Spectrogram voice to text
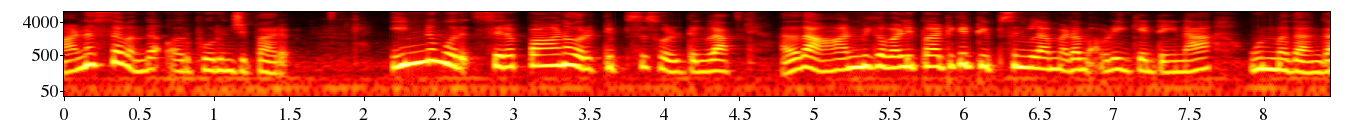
மனசை வந்து அவர் புரிஞ்சுப்பார். இன்னும் ஒரு சிறப்பான ஒரு டிப்ஸு சொல்லட்டுங்களா? அதாவது ஆன்மீக வழிபாட்டுக்கே டிப்ஸுங்களா மேடம் அப்படின்னு கேட்டிங்கன்னா உண்மைதாங்க.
